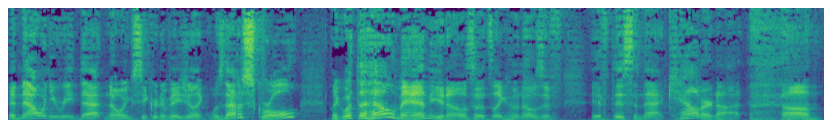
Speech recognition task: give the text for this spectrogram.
And now, when you read that, knowing Secret Invasion, you're like, was that a Skrull? Like, what the hell, man? You know. So it's like, who knows if if this and that count or not? Um,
